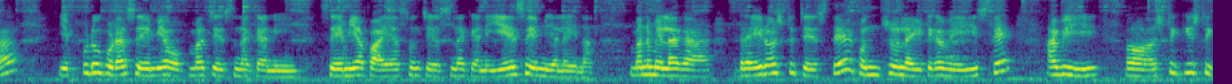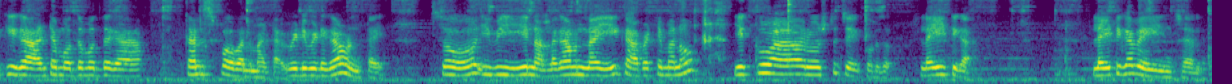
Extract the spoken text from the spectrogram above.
ఎప్పుడు కూడా సేమియా ఉప్మా చేసినా కానీ సేమియా పాయాసం చేసినా కానీ ఏ సేమియాలైనా మనం ఇలాగా డ్రై రోస్ట్ చేస్తే కొంచెం లైట్గా వేయిస్తే అవి స్టిక్కీ స్టిక్కీగా అంటే ముద్ద ముద్దగా కలిసిపోవన్నమాట విడివిడిగా ఉంటాయి. సో ఇవి నల్లగా ఉన్నాయి కాబట్టి మనం ఎక్కువ రోస్ట్ చేయకూడదు లైట్గా. లైట్గా వేయించాలి.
